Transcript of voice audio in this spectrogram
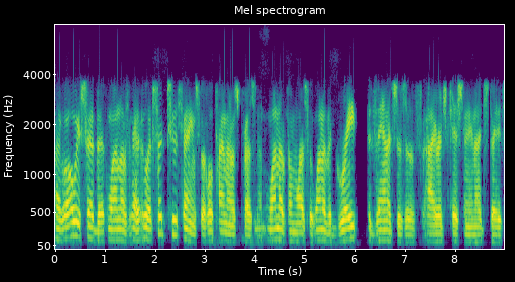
I've always said that one of, well, I've said two things the whole time I was president. One of them was that one of the great advantages of higher education in the United States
